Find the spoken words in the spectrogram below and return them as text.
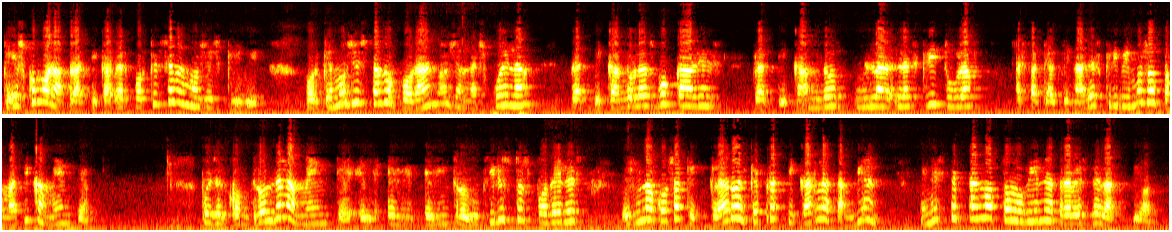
que es como la práctica. A ver, ¿por qué sabemos escribir? Porque hemos estado por años en la escuela practicando las vocales, practicando la, escritura, hasta que al final escribimos automáticamente. Pues el control de la mente, el, introducir estos poderes, es una cosa que, claro, hay que practicarla también. En este plano todo viene a través de la acción.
